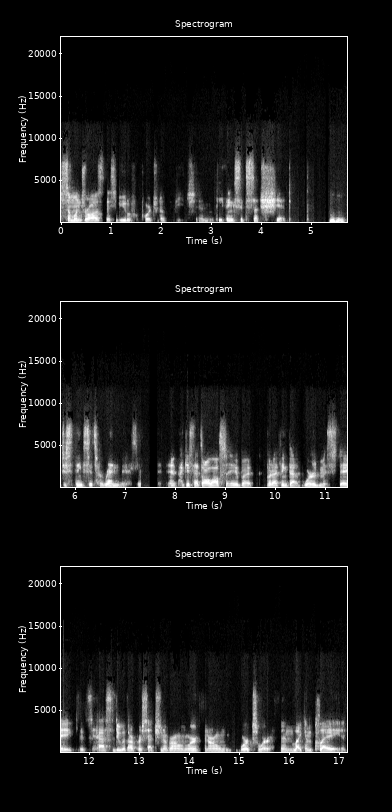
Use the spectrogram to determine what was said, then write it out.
Someone draws this beautiful portrait of the beach and he thinks it's such shit. Mm-hmm. just thinks it's horrendous. And I guess that's all I'll say, but but I think that word mistake it has to do with our perception of our own worth and our own work's worth and like in play and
